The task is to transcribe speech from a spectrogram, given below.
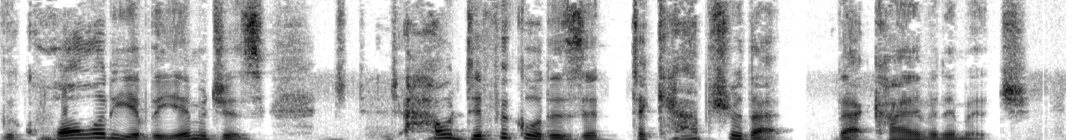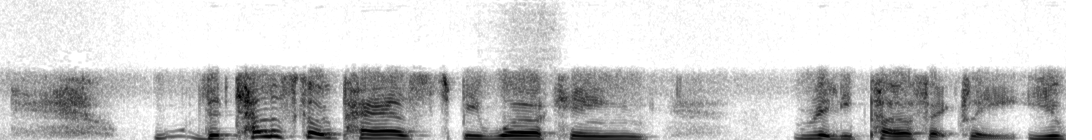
the quality of the images. How difficult is it to capture that that kind of an image? The telescope has to be working really perfectly. You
